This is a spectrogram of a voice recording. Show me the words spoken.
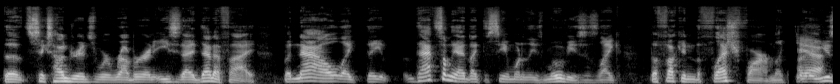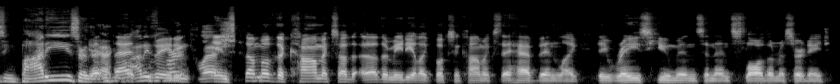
the 600s were rubber and easy to identify. But now, like they, that's something I'd like to see in one of these movies. Is like the fucking the flesh farm. Like, are they using bodies? Are they Yeah, ripping that bodies Invading apart? in flesh. some of the comics, other, other media like books and comics, they have been like they raise humans and then slaughter them a certain age.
